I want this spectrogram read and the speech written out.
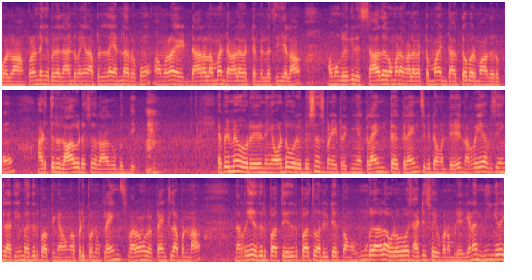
போடலாம். குழந்தைங்க பேரில் லேண்டு வாங்கலாம் அப்படின்லாம் எண்ணம் இருக்கும். அவங்களாம் தாராளமாக இந்த காலகட்டங்களில் செய்யலாம். அவங்களுக்கு இது சாதகமான காலகட்டமாக இந்த அக்டோபர் மாதம் இருக்கும். அடுத்தது ராகு தசை ராகு புத்தி. எப்பயுமே ஒரு நீங்கள் வந்துட்டு ஒரு பிஸ்னஸ் பண்ணிகிட்டு இருக்கீங்க கிளைண்ட்டு கிளைண்ட்ஸுக்கிட்ட வந்துட்டு நிறைய விஷயங்கள் அதிகமாக எதிர்பார்ப்பீங்க. அவங்க அப்படி பண்ணும். கிளைண்ட்ஸ் வரவங்க கிளைண்ட்ஸ்லாம் அப்படின்னா நிறைய எதிர்பார்த்து எதிர்பார்த்து வந்துக்கிட்டே இருப்பாங்க. உங்களால் அவ்வளோவா சாட்டிஸ்ஃபை பண்ண முடியாது. ஏன்னா நீங்களே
